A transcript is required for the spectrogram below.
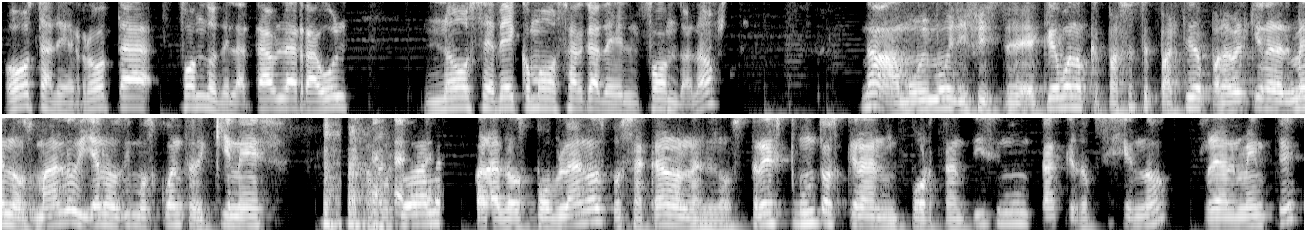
otra derrota, fondo de la tabla, Raúl, no se ve cómo salga del fondo, ¿no? No, muy, muy difícil. Qué bueno que pasó este partido para ver quién era el menos malo y ya nos dimos cuenta de quién es. Afortunadamente para los poblanos, pues sacaron a los tres puntos que eran importantísimos, un tanque de oxígeno, realmente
